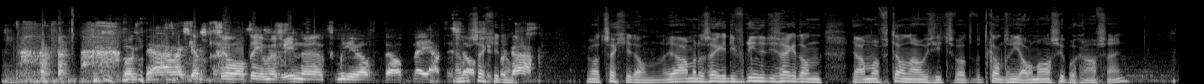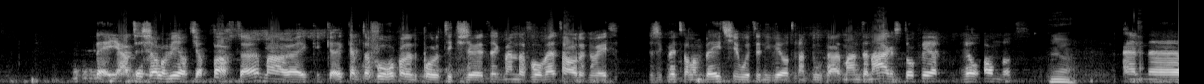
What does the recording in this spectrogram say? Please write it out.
Ja, maar ik heb veel al tegen mijn vrienden en familie wel verteld. Nee, ja, het is En wel wat zeg je dan? gaaf. Wat zeg je dan? Ja, maar dan zeggen die vrienden die zeggen dan, ja, maar vertel nou eens iets. Wat, het kan toch niet allemaal super gaaf zijn? Nee, ja, het is wel een wereldje apart, hè. Maar eh, ik, ik, ik heb daarvoor ook al in de politiek gezeten. Ik ben daarvoor wethouder geweest. Dus ik weet wel een beetje hoe het in die wereld eraan toe gaat. Maar in Den Haag is het toch weer heel anders. Ja. En, eh,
